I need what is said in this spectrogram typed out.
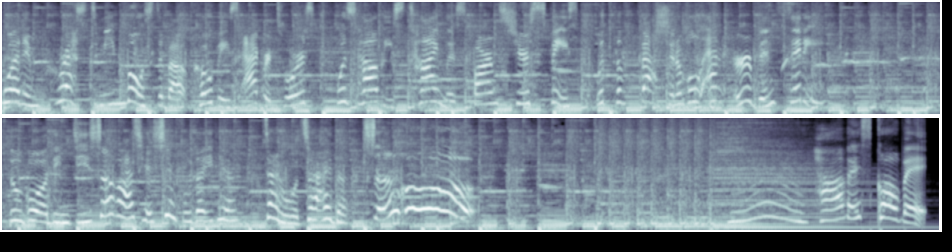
What impressed me most about Kobe's agritours was how these timeless farms share space with the fashionable and urban city. 度过顶级奢华且幸福的一天，在我最爱的神户。嗯，Harvest Kobe。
